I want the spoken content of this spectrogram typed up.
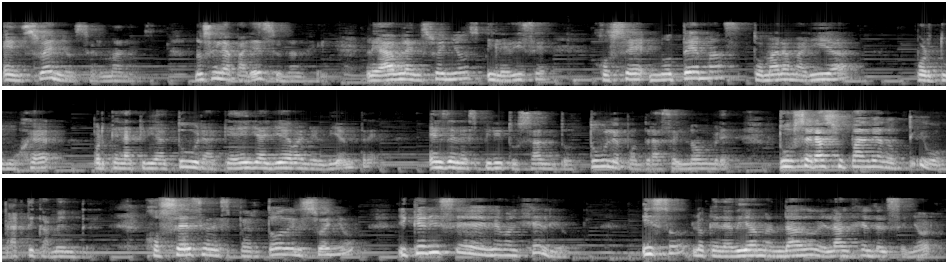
en sueños, hermanos. No se le aparece un ángel, le habla en sueños y le dice, José, no temas tomar a María por tu mujer, porque la criatura que ella lleva en el vientre es del Espíritu Santo. Tú le pondrás el nombre. Tú serás su padre adoptivo prácticamente. José se despertó del sueño y ¿qué dice el Evangelio? Hizo lo que le había mandado el ángel del Señor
